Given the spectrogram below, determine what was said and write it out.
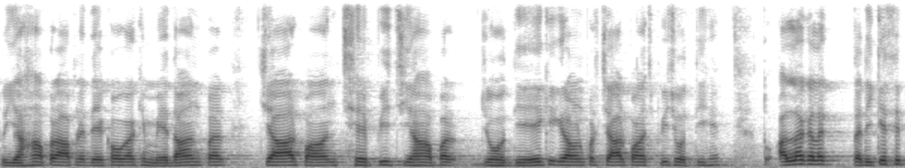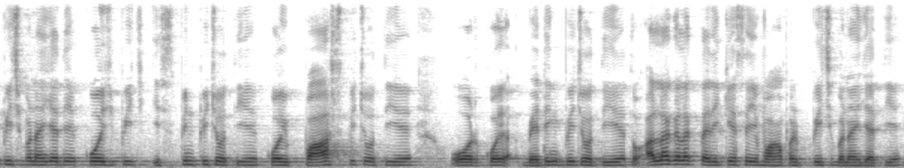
तो यहाँ पर आपने देखा होगा कि मैदान पर चार, पाँच छः पिच यहाँ पर जो होती है, एक ही ग्राउंड पर चार, पाँच पिच होती है। तो अलग अलग तरीके से पिच बनाई जाती है। कोई पिच स्पिन पिच होती है, कोई पास पिच होती है और कोई बैटिंग पिच होती है। तो अलग अलग तरीके से वहाँ पर पिच बनाई जाती है।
